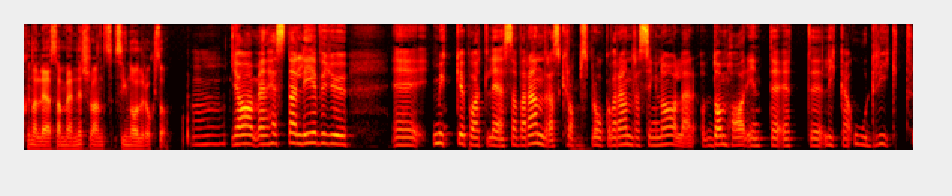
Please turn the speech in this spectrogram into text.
kunna läsa människans signaler också. Mm. Ja, men hästar lever ju eh, mycket på att läsa varandras kroppsspråk och varandras signaler. Och de har inte ett eh, lika ordrikt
